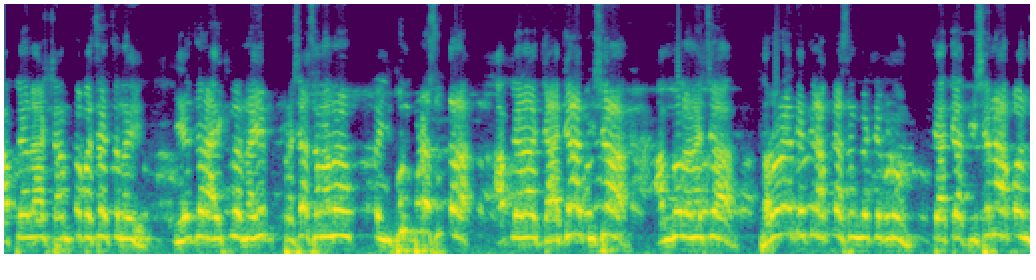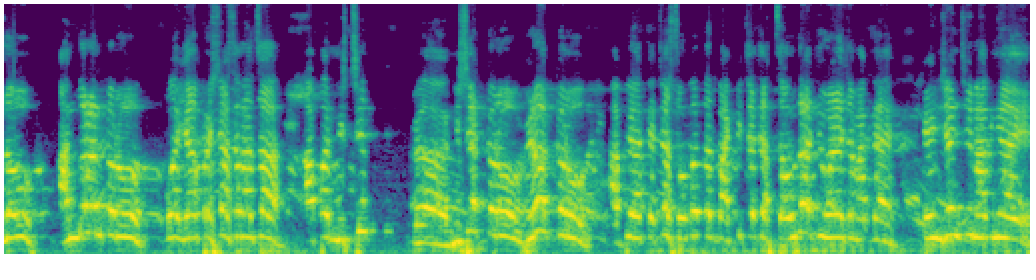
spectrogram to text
आपल्याला शांत बसायचं नाही. हे जर ऐकलं नाही प्रशासनानं तर इथून पुढे सुद्धा आपल्याला ज्या ज्या दिशा आंदोलनाच्या ठरवण्यात येतील आपल्या संघटनेकडून त्या त्या दिशेनं आपण जाऊ आंदोलन करू व या प्रशासनाचा आपण निश्चित निषेध करू विरोध करू. आपल्या त्याच्यासोबतच बाकीच्या ज्या चौदा दिवाळ्याच्या मागण्या आहे पेन्शनची मागणी आहे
